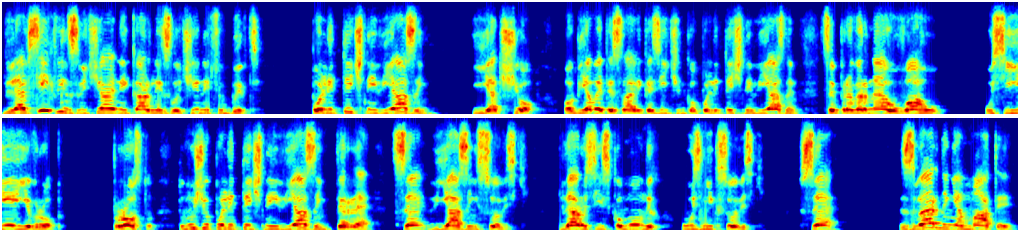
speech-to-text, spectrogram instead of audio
Для всіх він звичайний карний злочинець убивця. Політичний в'язень, якщо об'явити Славіка Зінченко політичним в'язнем, це приверне увагу усієї Європи. Просто тому, що політичний в'язень тере це в'язень совісті. Для російськомовних узнік совісті. Все. Звернення мати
